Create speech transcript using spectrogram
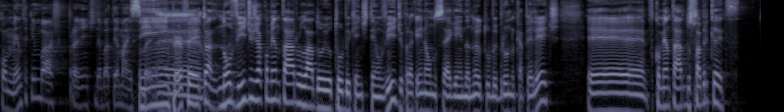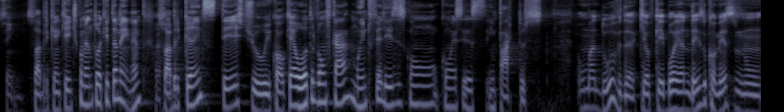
comenta aqui embaixo para a gente debater mais. Sim, também. perfeito. Ah, No vídeo já comentaram lá do YouTube que a gente tem um vídeo, para quem não nos segue ainda no YouTube, Bruno Capelete, é, comentaram dos fabricantes. Sim. Os fabricantes que a gente comentou aqui também, né? Os fabricantes, têxtil e qualquer outro vão ficar muito felizes com, com esses impactos. Uma dúvida que eu fiquei boiando desde o começo, não,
